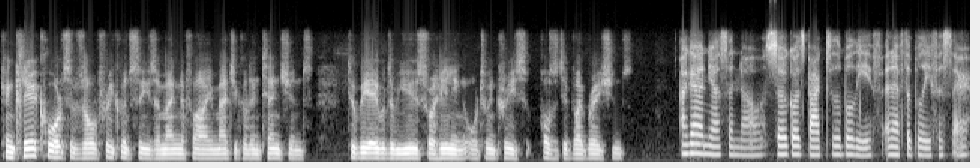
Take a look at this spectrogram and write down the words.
Can clear quartz absorb frequencies and magnify magical intentions to be able to be used for healing or to increase positive vibrations? Again, yes and no. So it goes back to the belief, and if the belief is there.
